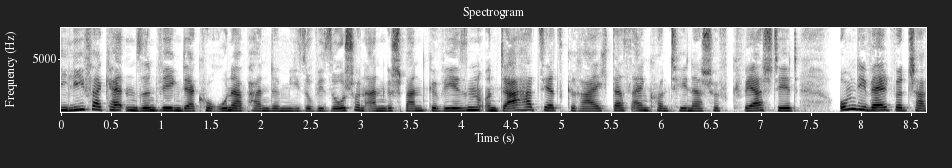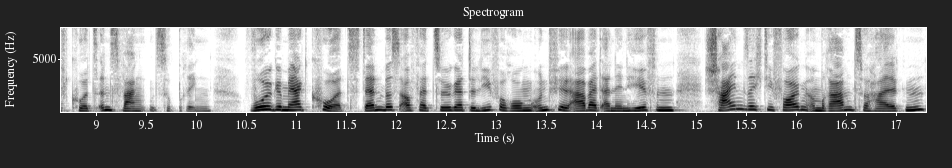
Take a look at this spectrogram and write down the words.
Die Lieferketten sind wegen der Corona-Pandemie sowieso schon angespannt gewesen und da hat es jetzt gereicht, dass ein Containerschiff quer steht um die Weltwirtschaft kurz ins Wanken zu bringen. Wohlgemerkt kurz, denn bis auf verzögerte Lieferungen und viel Arbeit an den Häfen scheinen sich die Folgen im Rahmen zu halten.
